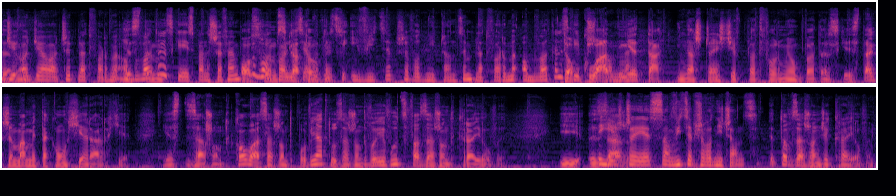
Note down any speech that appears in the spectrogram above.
chodzi o działaczy Platformy Obywatelskiej. Jest pan szefem klubu Koalicji. Obywatelskiej i wiceprzewodniczącym Platformy Obywatelskiej. Dokładnie przypomnę. tak. I na szczęście w Platformie Obywatelskiej jest tak, że mamy taką hierarchię. Jest zarząd koła, zarząd powiatu, zarząd województwa, zarząd krajowy. I, I za- jeszcze jest, są wiceprzewodniczący. to w zarządzie krajowym.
